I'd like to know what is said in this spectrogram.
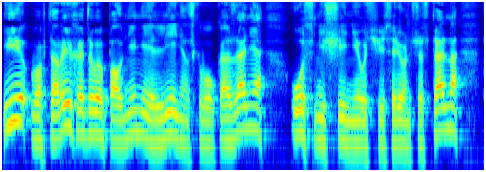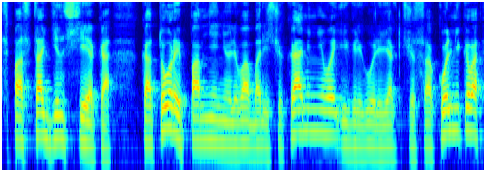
и, во-вторых, это выполнение ленинского указания о смещении Иосифа Виссарионовича Сталина с поста генсека, который, по мнению Льва Борисовича Каменева и Григория Яковлевича Сокольникова,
